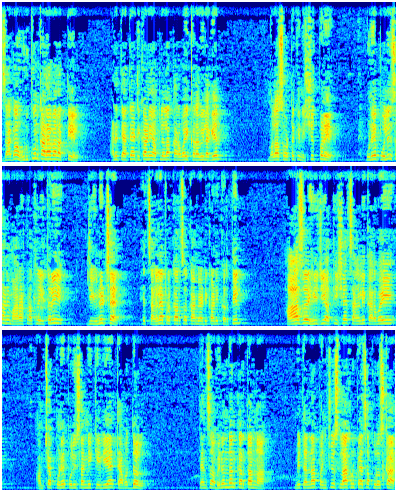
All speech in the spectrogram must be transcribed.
जागा हुडकून काढाव्या लागतील आणि त्या त्या ठिकाणी आपल्याला कारवाई करावी लागेल. मला असं वाटतं की निश्चितपणे पुणे पोलीस आणि महाराष्ट्रातले इतरही जी युनिट्स आहेत हे चांगल्या प्रकारचं काम या ठिकाणी करतील. आज ही जी अतिशय चांगली कारवाई आमच्या पुणे पोलिसांनी केली आहे त्याबद्दल त्यांचं अभिनंदन करताना मी त्यांना पंचवीस लाख रुपयाचा पुरस्कार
